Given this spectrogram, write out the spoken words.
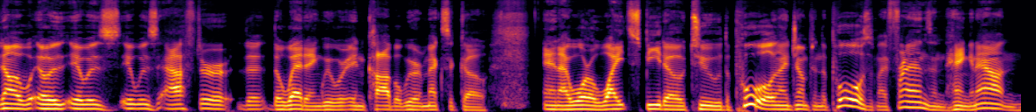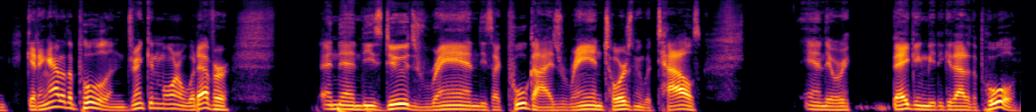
no, it was it was it was after the the wedding. We were in Cabo, we were in Mexico, and I wore a white speedo to the pool, and I jumped in the pools with my friends and hanging out and getting out of the pool and drinking more and whatever. And then these dudes ran, these like pool guys ran towards me with towels, and they were begging me to get out of the pool.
